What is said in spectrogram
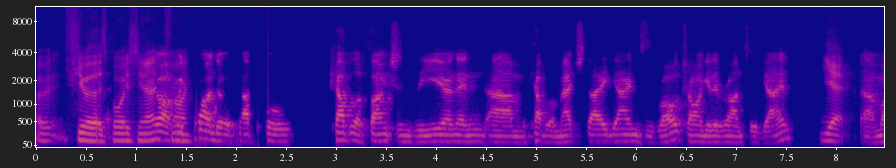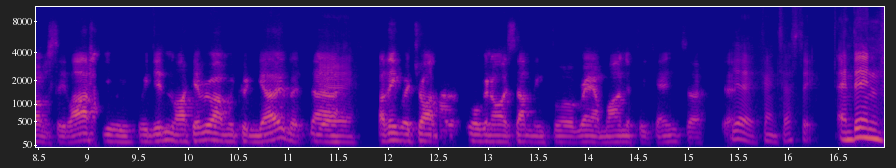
a few of those boys, you know, try we and- try and do a couple couple of functions a year, and then um, a couple of match day games as well. Try and get everyone to a game. Yeah, Um, obviously, last year we, we didn't like everyone; we couldn't go. But uh, yeah, I think we're trying to organise something for round one if we can. So yeah. yeah, fantastic. And then,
